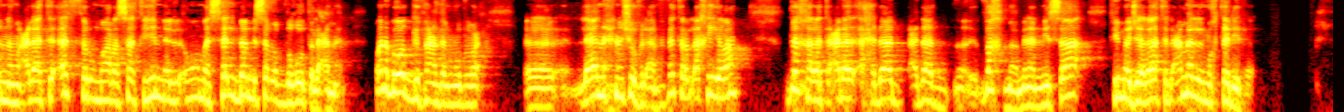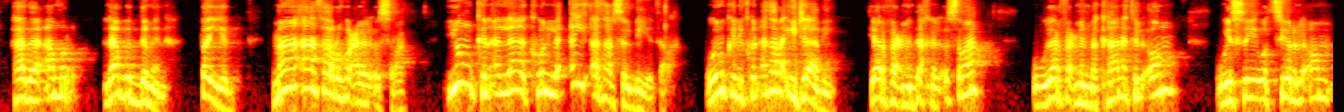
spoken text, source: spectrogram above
أنه على تأثر ممارساتهن للامومه سلبا بسبب ضغوط العمل، وأنا بوقف عن هذا الموضوع لأن إحنا نشوف الآن في الفترة الأخيرة دخلت على اعداد أعداد ضخمة من النساء في مجالات العمل المختلفة. هذا أمر لا بد منه. طيب ما آثاره على الأسرة؟ يمكن أن لا يكون له اي أثر سلبية ترى، ويمكن يكون اثره إيجابي يرفع من دخل الأسرة ويرفع من مكانة الأم وتصير الأم آه،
